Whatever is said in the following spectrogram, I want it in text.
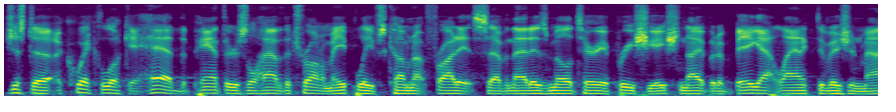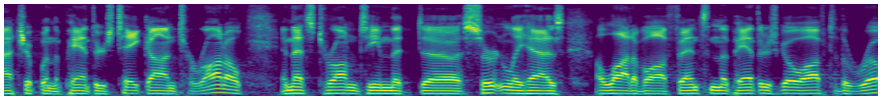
just a, a, quick look ahead: the Panthers will have the Toronto Maple Leafs coming up Friday at seven. That is Military Appreciation Night, but a big Atlantic Division matchup when the Panthers take on Toronto, and that's Toronto team that uh, certainly has a lot of offense. And the Panthers go off to the road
